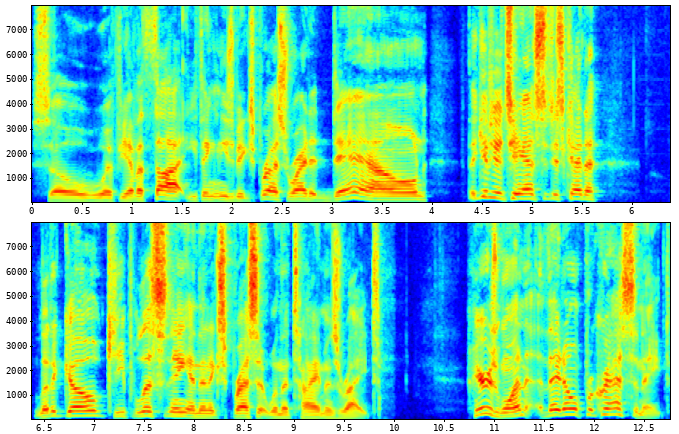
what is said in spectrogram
So if you have a thought you think it needs to be expressed, write it down. That gives you a chance to just kind of let it go, keep listening, and then express it when the time is right. Here's one they don't procrastinate.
